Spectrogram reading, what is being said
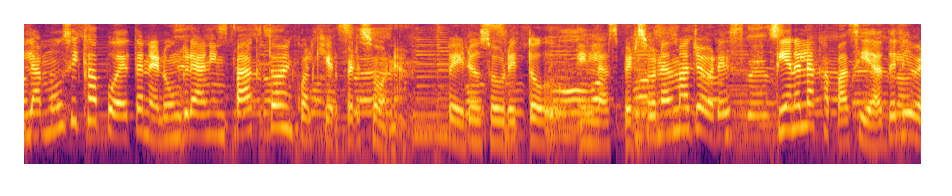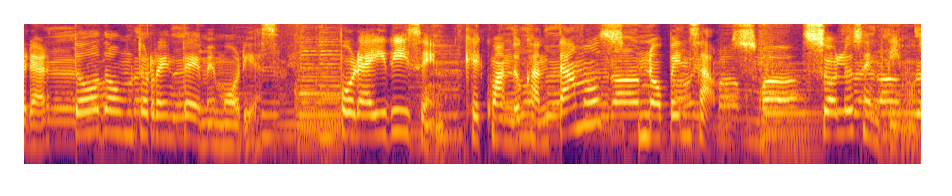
La música puede tener un gran impacto en cualquier persona, pero sobre todo en las personas mayores tiene la capacidad de liberar todo un torrente de memorias. Por ahí dicen que cuando cantamos no pensamos, solo sentimos.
